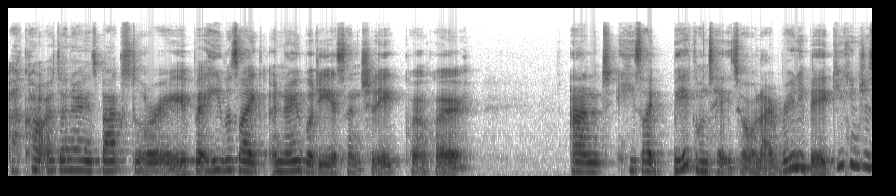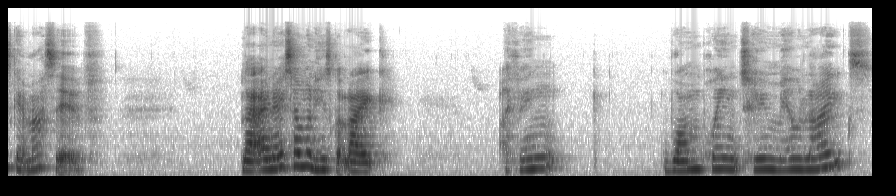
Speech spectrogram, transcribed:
I can't. I don't know his backstory, but he was like a nobody essentially, quote unquote. And he's like big on TikTok, like really big. You can just get massive. Like I know someone who's got like, I think, one point two mil likes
